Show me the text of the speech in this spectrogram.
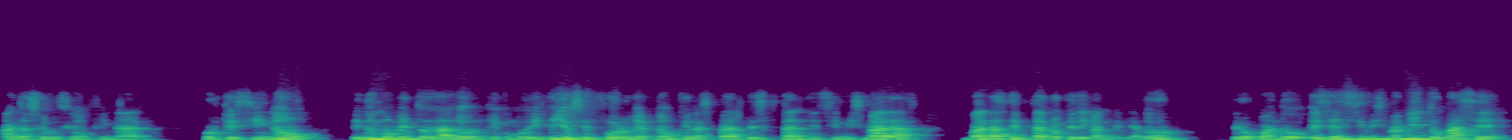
a la solución final, porque si no, en un momento dado en que, como dice Joseph Folger, ¿no? que las partes están ensimismadas, van a aceptar lo que diga el mediador. Pero cuando ese ensimismamiento pase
